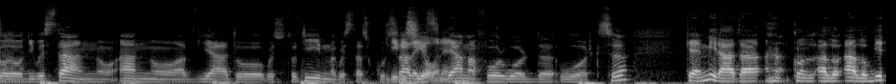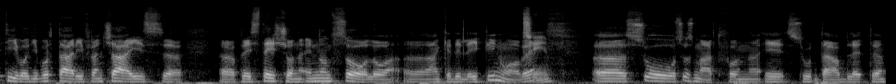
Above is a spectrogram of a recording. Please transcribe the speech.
pensavo. di quest'anno hanno avviato questo team, questa succursale che si Divisione. chiama Forward Works, che è mirata con- allo- ha l'obiettivo di portare i franchise eh, PlayStation e non solo, eh, anche delle IP nuove, Sì. eh, su, su smartphone e su tablet.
